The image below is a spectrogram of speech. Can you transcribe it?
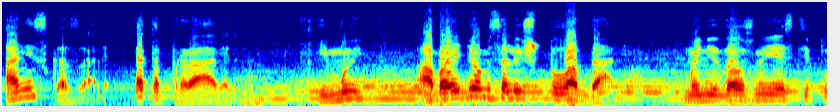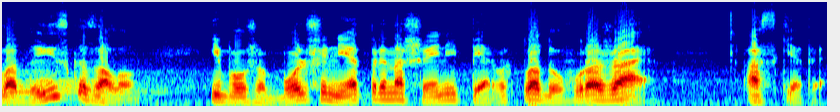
Они сказали, это правильно, и мы обойдемся лишь плодами. Мы не должны есть и плоды, сказал он, ибо уже больше нет приношений первых плодов урожая. Аскеты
